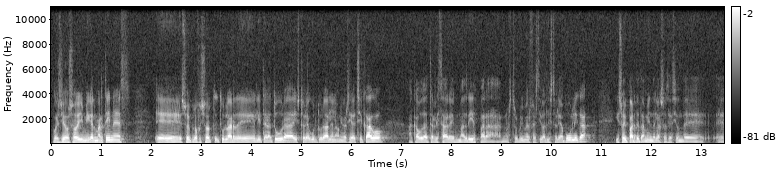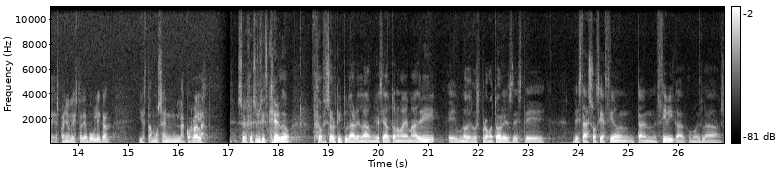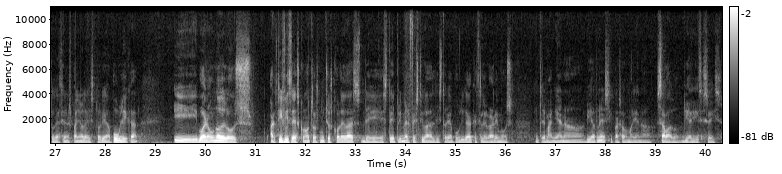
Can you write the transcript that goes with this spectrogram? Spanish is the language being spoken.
Pues yo soy Miguel Martínez, eh, soy profesor titular de Literatura e Historia Cultural en la Universidad de Chicago, acabo de aterrizar en Madrid para nuestro primer Festival de Historia Pública y soy parte también de la Asociación de, eh, Española de Historia Pública y estamos en La Corrala. Soy Jesús Izquierdo, profesor titular en la Universidad Autónoma de Madrid, eh, uno de los promotores de, este, de esta asociación tan cívica como es la Asociación Española de Historia Pública y bueno, uno de los artífices con otros muchos colegas de este primer Festival de Historia Pública que celebraremos entre mañana viernes y pasado mañana sábado, día 16.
